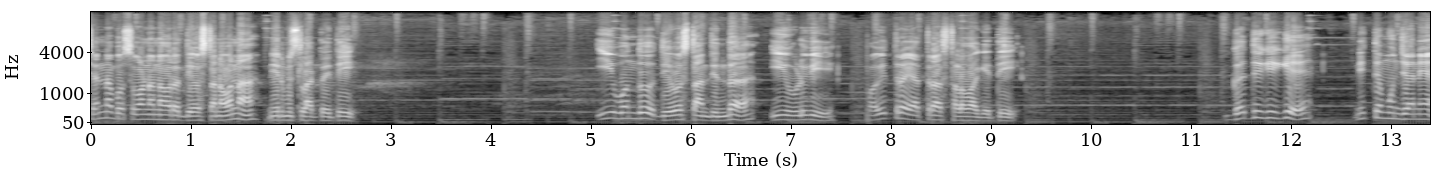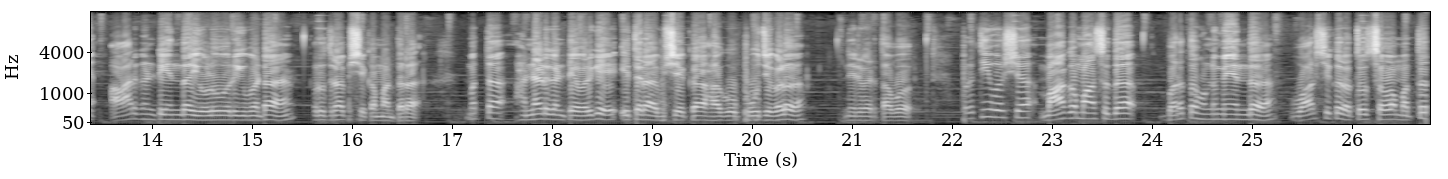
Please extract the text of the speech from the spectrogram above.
ಚೆನ್ನಬಸವಣ್ಣನವರ ದೇವಸ್ಥಾನವನ್ನು ನಿರ್ಮಿಸಲಾಗ್ತೈತಿ. ಈ ಒಂದು ದೇವಸ್ಥಾನದಿಂದ ಈ ಉಳುವಿ ಪವಿತ್ರ ಯಾತ್ರಾ ಸ್ಥಳವಾಗೈತಿ. ಗದ್ದುಗಿಗೆ ನಿತ್ಯ ಮುಂಜಾನೆ ಆರು ಗಂಟೆಯಿಂದ ಏಳುವರೆಗೆ ಮಟ ರುದ್ರಾಭಿಷೇಕ ಮಾಡ್ತಾರೆ. ಮತ್ತು ಹನ್ನೆರಡು ಗಂಟೆಯವರೆಗೆ ಇತರ ಅಭಿಷೇಕ ಹಾಗೂ ಪೂಜೆಗಳು ನೆರವೇರ್ತಾವೆ. ಪ್ರತಿ ವರ್ಷ ಮಾಘ ಮಾಸದ ಭರತ ಹುಣ್ಣಿಮೆಯಿಂದ ವಾರ್ಷಿಕ ರಥೋತ್ಸವ ಮತ್ತು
